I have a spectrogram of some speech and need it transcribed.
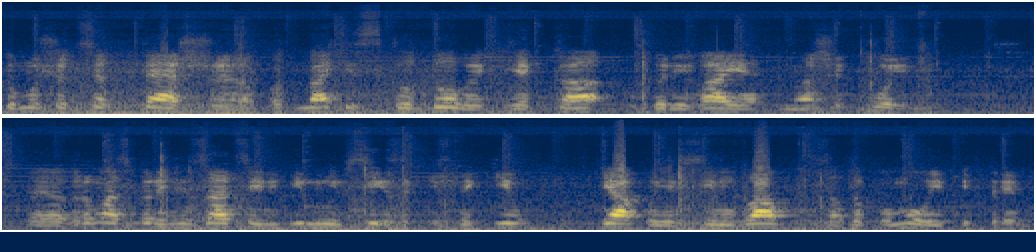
тому що це теж е, одна із складових, яка зберігає наших воїнів. Е, Громадська організація від імені всіх захисників дякує всім вам за допомогу і підтримку.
